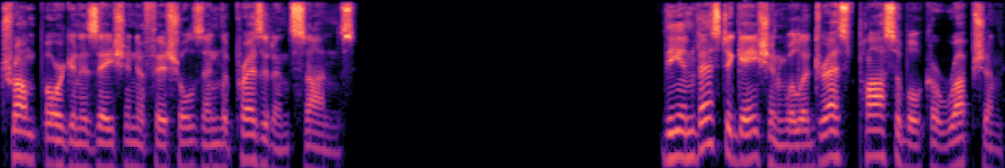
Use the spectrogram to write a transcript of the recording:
Trump Organization officials and the president's sons. The investigation will address possible corruption,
